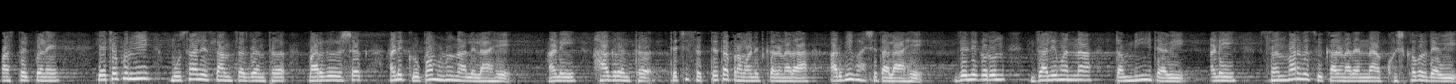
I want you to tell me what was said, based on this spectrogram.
वास्तविकपणे याच्यापूर्वी मुसा अल इस्लामचा ग्रंथ मार्गदर्शक आणि कृपा म्हणून आलेला आहे आणि हा ग्रंथ त्याची सत्यता प्रमाणित करणारा अरबी भाषेत आला आहे जेणेकरून जालिमांना तंबीही द्यावी आणि सन्मार्ग स्वीकारणाऱ्यांना खुशखबर द्यावी.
